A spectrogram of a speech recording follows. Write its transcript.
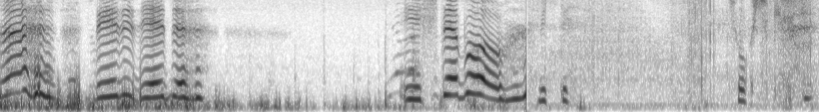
değdi değdi. İşte bu. Bitti. Çok şükür.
